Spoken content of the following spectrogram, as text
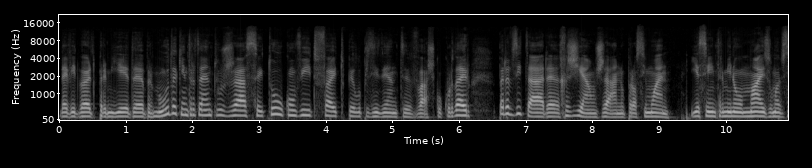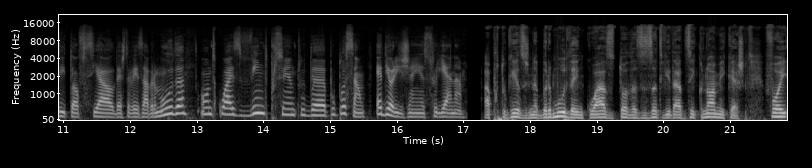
David Bird, premier da Bermuda, que entretanto já aceitou o convite feito pelo presidente Vasco Cordeiro para visitar a região já no próximo ano. E assim terminou mais uma visita oficial, desta vez à Bermuda, onde quase 20% da população é de origem açoriana. Há portugueses na Bermuda em quase todas as atividades económicas. Foi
